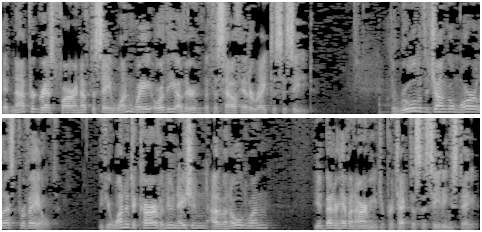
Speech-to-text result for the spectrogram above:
had not progressed far enough to say one way or the other that the South had a right to secede. The rule of the jungle more or less prevailed. If you wanted to carve a new nation out of an old one, you'd better have an army to protect the seceding state,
